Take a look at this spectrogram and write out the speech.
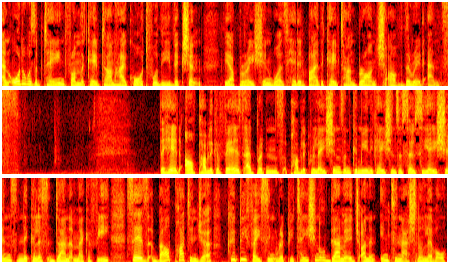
An order was obtained from the Cape Town High Court for the eviction. The operation was headed by the Cape Town branch of the Red Ants. The head of public affairs at Britain's Public Relations and Communications Associations, Nicholas Dunn McAfee, says Bell Pottinger could be facing reputational damage on an international level.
